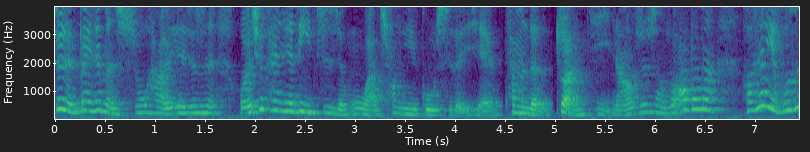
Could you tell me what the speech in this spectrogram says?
就有点背这本书，还有一些就是我会去看一些励志人物啊、创业故事的一些他们的传记，然后就是想说，哦，他们好像也不是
